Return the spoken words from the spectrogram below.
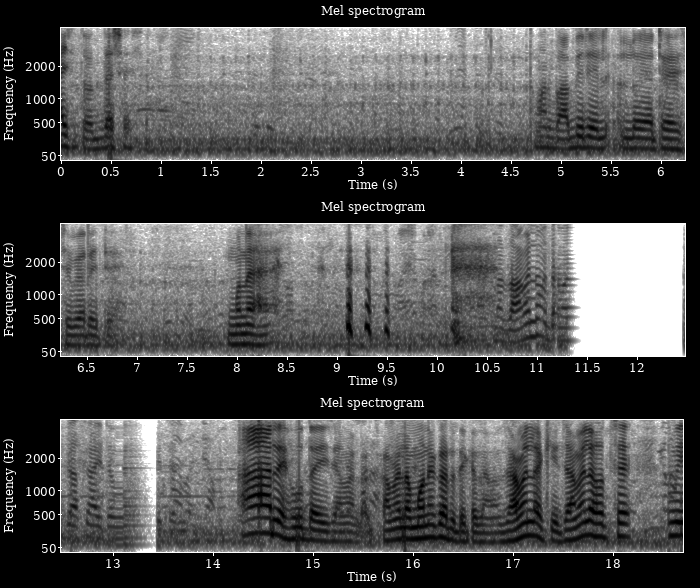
আইসি তো দেশে আইসে তোমার বাবির লয়াটে বেড়াইতে। মনে হয়। আরে হুদাই ঝামেলা। ঝামেলা মনে করে দেখে ঝামেলা ঝামেলা কি? ঝামেলা হচ্ছে তুমি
